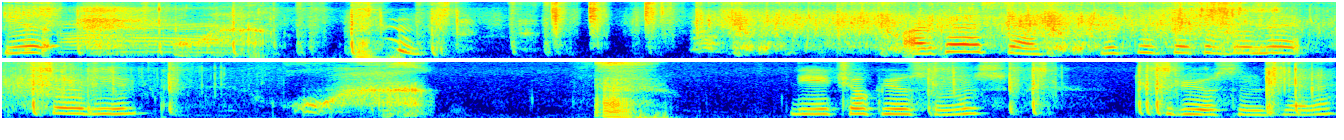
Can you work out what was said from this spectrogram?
bir Arkadaşlar nasıl satıldığını söyleyeyim. diye çakıyorsunuz. Sürüyorsunuz yere.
